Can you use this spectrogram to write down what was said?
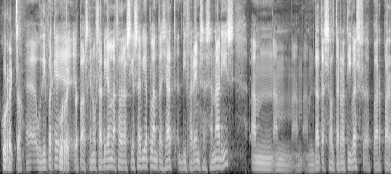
Correcte. Eh, ho dic perquè, Correcte. pels que no ho sàpiguen, la federació s'havia plantejat diferents escenaris amb, amb, amb, amb dates alternatives per, per,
